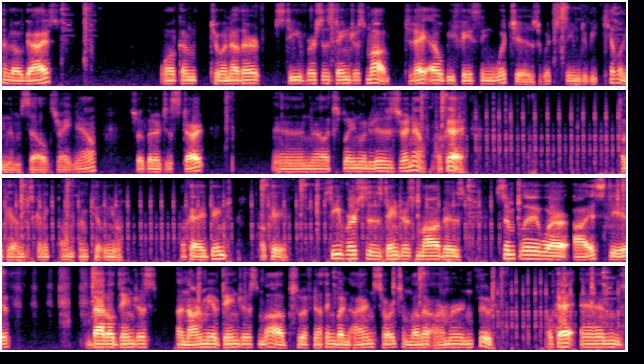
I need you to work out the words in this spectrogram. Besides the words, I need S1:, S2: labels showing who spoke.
S1: Hello guys. Welcome to another Steve versus Dangerous Mob. Today I will be facing witches, which seem to be killing themselves right now. So I better just start, and I'll explain what it is right now. Okay. Okay, I'm just gonna, I'm, I'm killing you. Okay, danger, okay. Steve versus Dangerous Mob is simply where I, Steve, battle dangerous, an army of dangerous mobs with nothing but an iron sword, some leather armor, and food. Okay, and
